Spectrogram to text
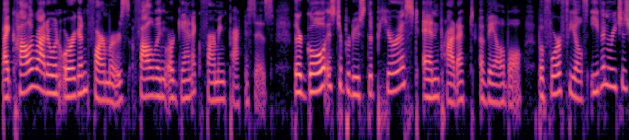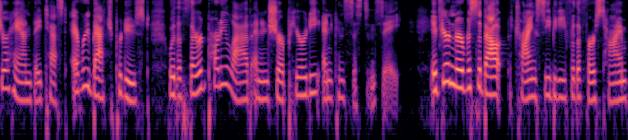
by Colorado and Oregon farmers following organic farming practices. Their goal is to produce the purest end product available. Before Feals even reaches your hand, they test every batch produced with a third party lab and ensure purity and consistency. If you're nervous about trying CBD for the first time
